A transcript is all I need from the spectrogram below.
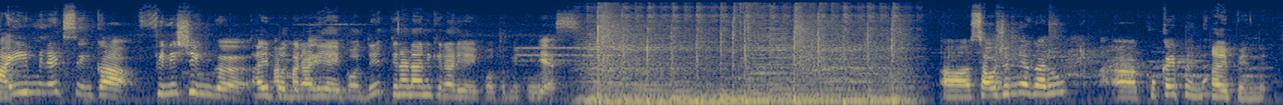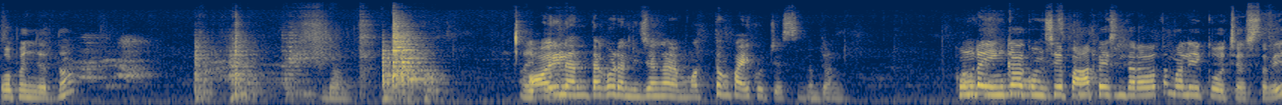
ఫైవ్ మినిట్స్ ఇంకా ఫినిషింగ్ అయిపోద్ది రెడీ అయిపోద్ది. తినడానికి రెడీ అయిపోతుంది. ఎస్ సౌజన్య గారు కుక్ అయిపోయిందా? అయిపోయింది. ఓపెన్ చేద్దాం. ఆయిల్ అంతా కూడా నిజంగా మొత్తం పైకి వచ్చేసింది ఇదండి కుండ ఇంకా కొంతసేపు ఆపేసిన తర్వాత మళ్ళీ ఎక్కువ వచ్చేస్తుంది.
